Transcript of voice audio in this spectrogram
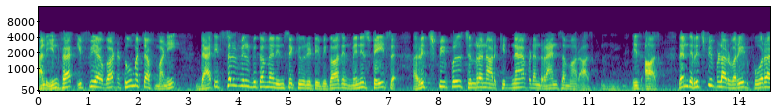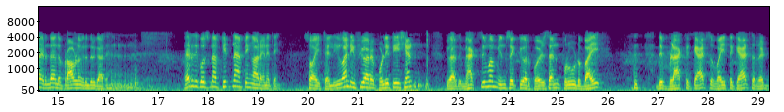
And in fact, if we have got too much of money, that itself will become an insecurity because in many states, rich people's children are kidnapped and ransom are asked, is asked. Then the rich people are worried, poor irundha the problem. There is the question of kidnapping or anything. So I tell you, and if you are a politician, you are the maximum insecure person proved by the black cats, white cats, red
